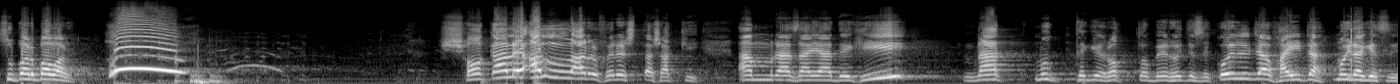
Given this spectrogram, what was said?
সুপার পাওয়ার। সকালে আল্লাহর ফেরেস্তা সাক্ষী। আমরা যাইয়া দেখি নাক মুখ থেকে রক্ত বের হইতেছে কইল যা ভাইটা মইরা গেছে।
